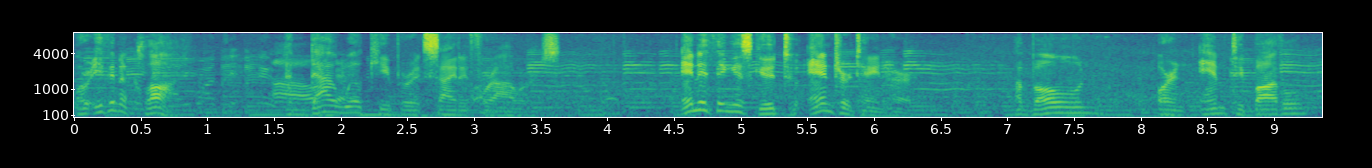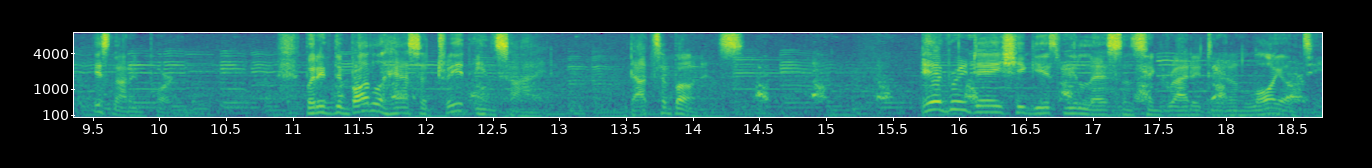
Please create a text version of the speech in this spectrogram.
or even a cloth, ah, and that will keep her excited for hours. Anything is good to entertain her. A bone or an empty bottle is not important. But if the bottle has a treat inside, that's a bonus. Every day she gives me lessons in gratitude and loyalty.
